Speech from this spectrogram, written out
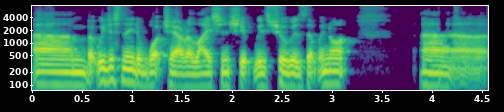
um, but we just need to watch our relationship with sugars. That we're not. Uh,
